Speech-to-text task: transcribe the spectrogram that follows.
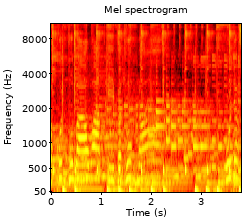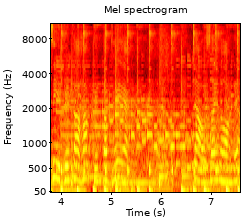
อบคุณผู้บ่าววาดที่ปทุมน้องผู้จังสี่เป็นตาหักเป็นตาแพงเจ้าใส่นอนได้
